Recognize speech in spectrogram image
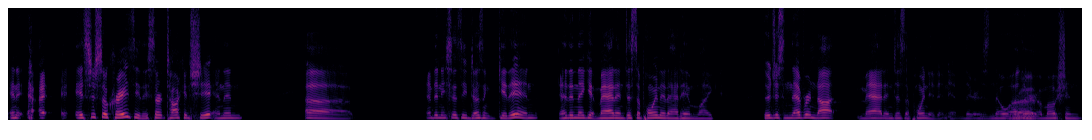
and it, I, it's just so crazy. They start talking shit and then uh and then he says he doesn't get in. And then they get mad and disappointed at him. Like they're just never not mad and disappointed in him there's no other Right. emotion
